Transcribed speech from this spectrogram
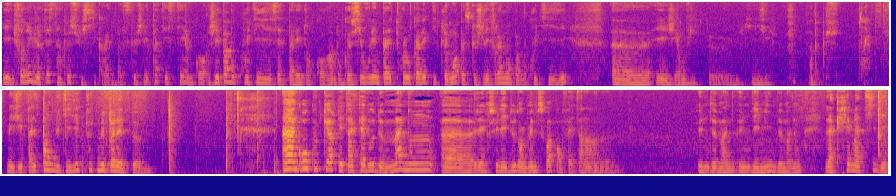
Et il faudrait que je teste un peu celui-ci quand même, parce que je ne l'ai pas testé encore. Je ne l'ai pas beaucoup utilisé cette palette encore. Hein. Donc euh, si vous voulez une palette 3 look avec, dites-le moi, parce que je ne l'ai vraiment pas beaucoup utilisé. Euh, et j'ai envie de l'utiliser un peu plus. Voilà. Mais j'ai pas le temps d'utiliser toutes mes palettes. Un gros coup de cœur qui est un cadeau de Manon. Euh, j'ai reçu les deux dans le même swap en fait. Hein. Une, de une des mines de Manon. La crématide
